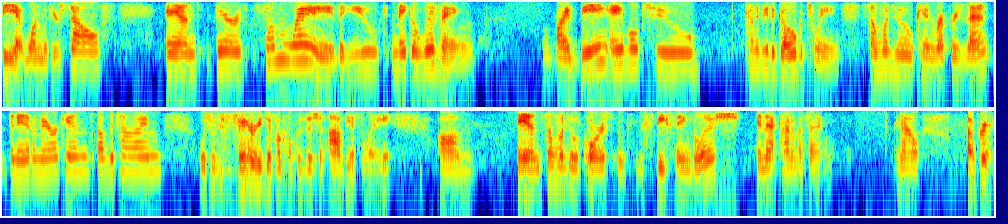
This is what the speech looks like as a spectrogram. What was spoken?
be at one with yourself. And there's some way that you make a living by being able to kind of be the go between, someone who can represent the Native Americans of the time which was a very difficult position, obviously. Um, and someone who, of course, speaks English and that kind of a thing. Now, a great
